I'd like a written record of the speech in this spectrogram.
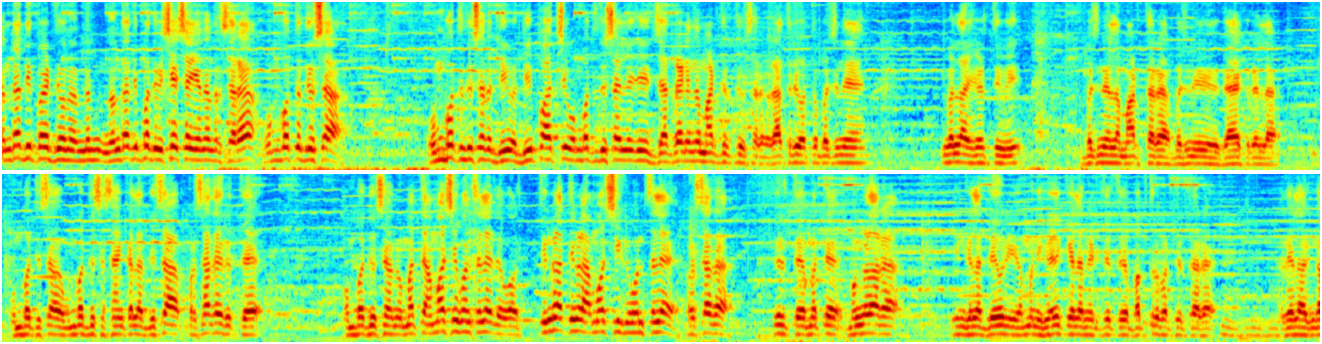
ನಂದಾದೀಪ ಇಡ್ತೀವಿ. ನಂದಾ ನಂದಾದೀಪದ ವಿಶೇಷ ಏನಂದ್ರೆ ಸರ್, ಒಂಬತ್ತು ದಿವಸ ಒಂಬತ್ತು ದಿವಸ ದೀಪ ದೀಪ ಹಚ್ಚಿ ಒಂಬತ್ತು ದಿವಸ ಇಲ್ಲಿ ಜಾಗರಣೆಯನ್ನು ಮಾಡ್ತಿರ್ತೀವಿ ಸರ್. ರಾತ್ರಿ ಹೊತ್ತು ಭಜನೆ ಇವೆಲ್ಲ ಹೇಳ್ತೀವಿ. ಭಜನೆ ಎಲ್ಲ ಮಾಡ್ತಾರೆ ಭಜನೆ ಗಾಯಕರೆಲ್ಲ. ಒಂಬತ್ತು ದಿವಸ ಒಂಬತ್ತು ದಿವಸ ಸಾಯಂಕಾಲ ದಿವಸ ಪ್ರಸಾದ ಇರುತ್ತೆ. ಒಂಬತ್ತು ದಿವಸ ಮತ್ತು ಅಮಾವಾಸ್ಯೆಗೆ ಒಂದ್ಸಲ ತಿಂಗಳ ತಿಂಗಳ ಅಮಾವಾಸ್ಯೆಗೆ ಒಂದ್ಸಲ ಪ್ರಸಾದ ಇರುತ್ತೆ ಮತ್ತು ಮಂಗಳವಾರ ಹಿಂಗೆಲ್ಲ ದೇವ್ರಿಗೆ ಅಮ್ಮನಿಗೆ ಹೇಳಿಕೆ ಎಲ್ಲ ನಡೀತಿರ್ತದೆ ಭಕ್ತರು ಬರ್ತಿರ್ತಾರೆ. ಅದೆಲ್ಲ ಹಂಗ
